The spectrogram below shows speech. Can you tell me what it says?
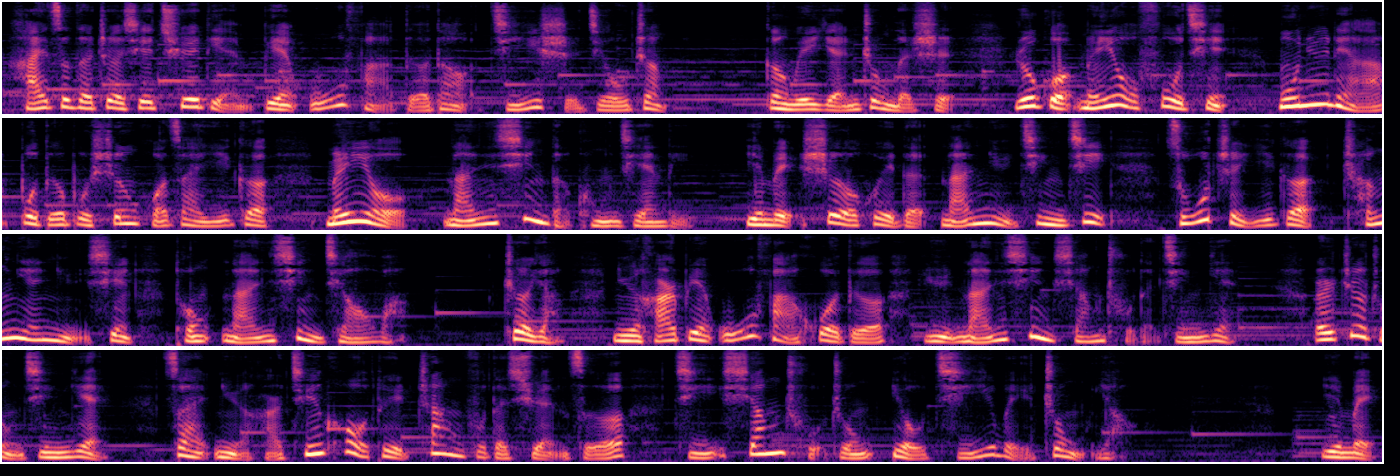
孩子的这些缺点便无法得到及时纠正。更为严重的是，如果没有父亲，母女俩不得不生活在一个没有男性的空间里，因为社会的男女禁忌阻止一个成年女性同男性交往，这样女孩便无法获得与男性相处的经验，而这种经验在女孩今后对丈夫的选择及相处中又极为重要。因为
